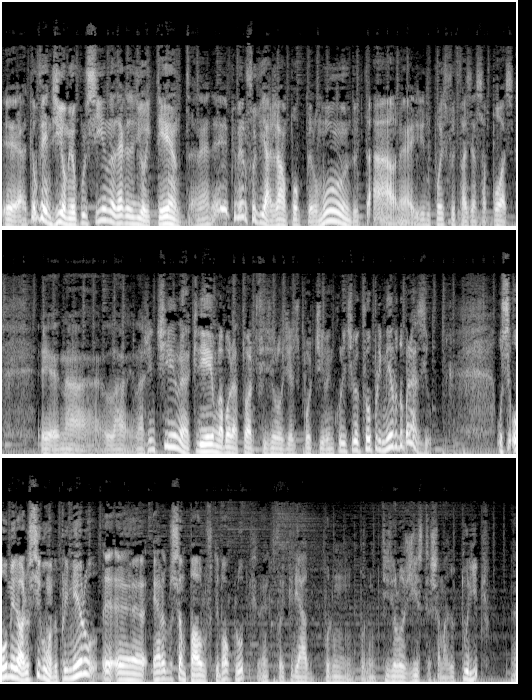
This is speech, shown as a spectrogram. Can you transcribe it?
É, eu vendia o meu cursinho na década de 80, né? primeiro fui viajar um pouco pelo mundo e tal, né? E depois fui fazer essa pós é, na, lá na Argentina, criei um laboratório de fisiologia esportiva em Curitiba, que foi o primeiro do Brasil. O, ou melhor, o segundo. O primeiro é, é, era do São Paulo Futebol Clube, né, que foi criado por um, por um fisiologista chamado Turípio. Né,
